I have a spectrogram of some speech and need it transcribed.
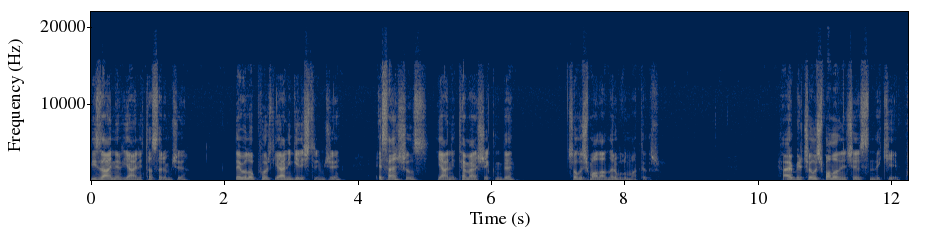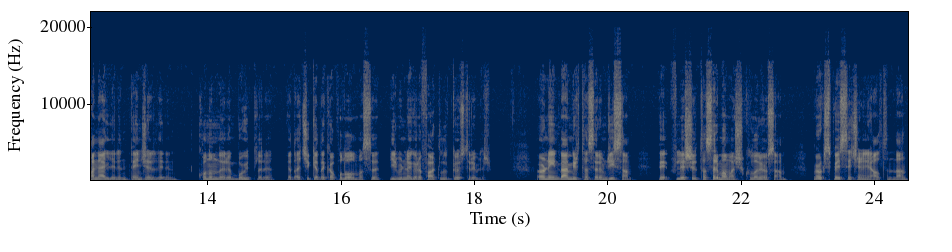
designer yani tasarımcı, developer yani geliştirimci, essentials yani temel şeklinde çalışma alanları bulunmaktadır. Her bir çalışma alanı içerisindeki panellerin, pencerelerin, konumları, boyutları ya da açık ya da kapalı olması birbirine göre farklılık gösterebilir. Örneğin ben bir tasarımcıysam ve Flash'ı tasarım amaçlı kullanıyorsam, Workspace seçeneği altından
